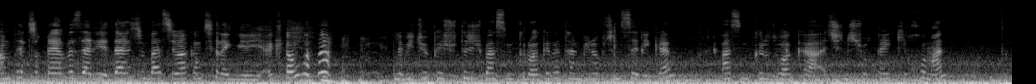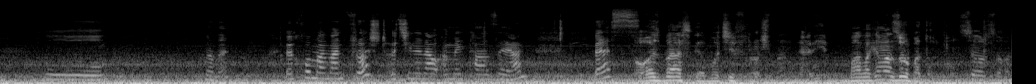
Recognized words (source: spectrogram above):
ام قیاب پێنج قەیە باسی و کم چەنێک بیای کم لە ویدیو پێشووتریش باسم کڕواکە نەتان بینۆ بچم سەریکەن باسم کردووە کە چین شوقەیەکی خۆمان و به خوام من فروشت و ئۆچینە ناو تازه ام بس ئەمەی باس که با چی فروش من یعنی بالا که باڵەکەمان زۆر بەدڵ زور زۆر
